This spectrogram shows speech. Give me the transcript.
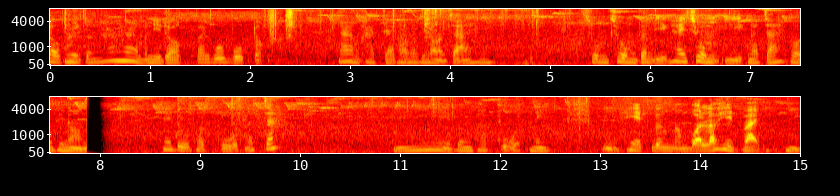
ดอกนี้ก็งามงามอันนี้ดอกใบบวบกดอกงามคักจ้ะพ่อแม่พี่น้องจ้ะชมชมกันอีกให้ชมอีกนะจ๊ะพ่อพี่น้องให้ดูผักกูดนะจ๊ะนี่เบิ่งผักกูดนี่นี่เฮ็ดเบิ่งหนองบอลแล้วเฮ็ดไว้นี่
